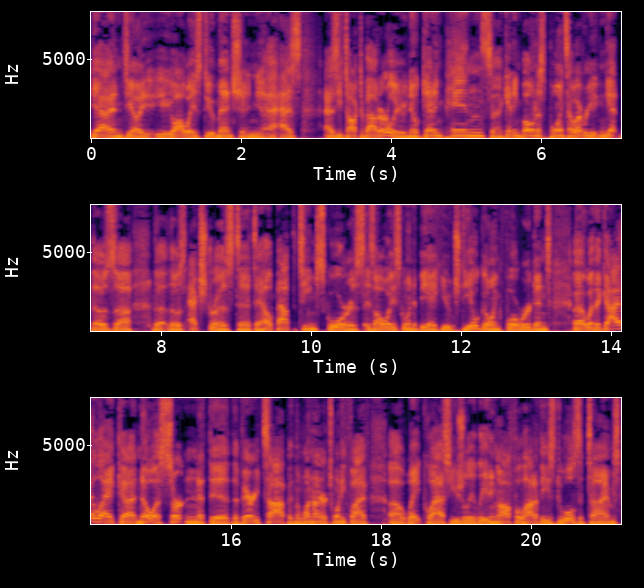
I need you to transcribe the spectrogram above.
Yeah, and you know you, always do mention as as you talked about earlier, you know, getting pins, uh, getting bonus points, however you can get those uh, the, those extras to, to help out the team scores is always going to be a huge deal going forward. And uh, with a guy like uh, Noah Surtin at the the very top in the 125 uh, weight class, usually leading off a lot of these duals at times,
